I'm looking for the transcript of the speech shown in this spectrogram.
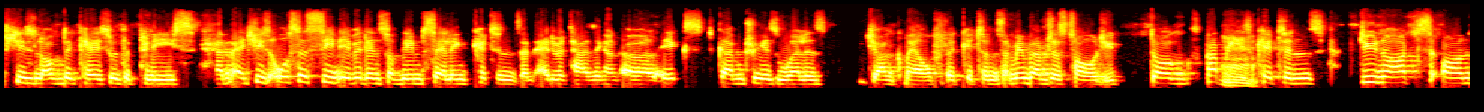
she's logged a case with the police, um, and she's also seen evidence of them selling kittens and advertising on OLX, Gumtree, as well as junk mail for the kittens. I remember I've just told you dogs, puppies, mm. kittens. Do not on,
